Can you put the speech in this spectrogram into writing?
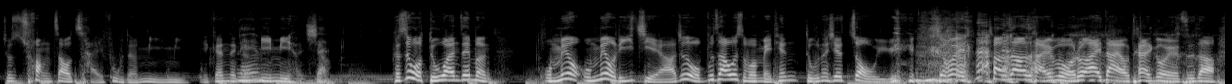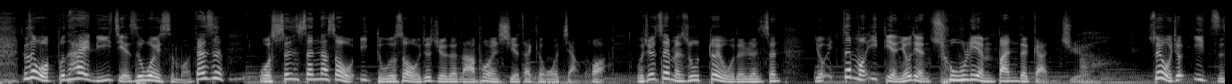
就是创造财富的秘密，也跟那个秘密很像。可是我读完这本，我没有我没有理解啊，就是我不知道为什么每天读那些咒语就会创造财富。我如果爱大有看过也知道，就是我不太理解是为什么。但是我深深那时候我一读的时候，我就觉得拿破仑希尔在跟我讲话。我觉得这本书对我的人生有这么一点有点初恋般的感觉。所以我就一直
